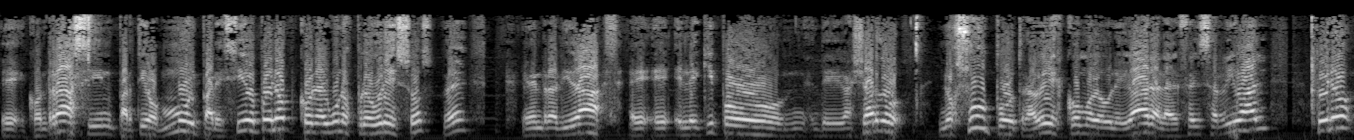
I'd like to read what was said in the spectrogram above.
eh, con Racing, partido muy parecido, pero con algunos progresos. ¿eh? En realidad, eh, el equipo de Gallardo no supo otra vez cómo doblegar a la defensa rival, pero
